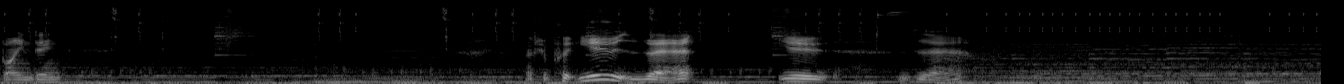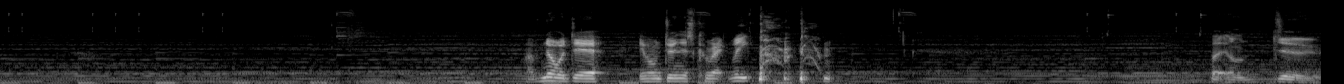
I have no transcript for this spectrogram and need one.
Binding. I should put you there. You there. I have no idea if I'm doing this correctly. but it'll do.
